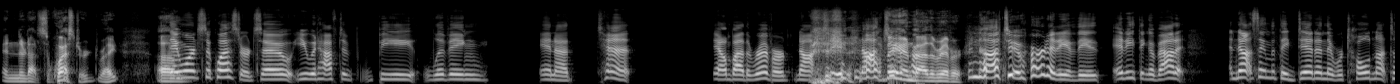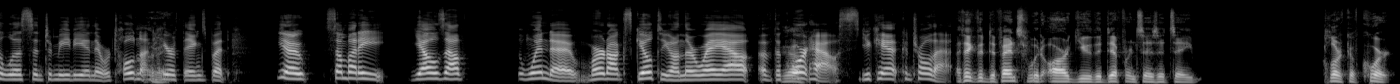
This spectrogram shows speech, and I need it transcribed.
And they're not sequestered, right? they Um, weren't sequestered. So you would have to be living in a tent down by the river, not to, not to man by the river. not to have heard any of the anything about it. And not saying that they did and they were told not to listen to media and they were told not to hear things, but you know, somebody yells out the window, Murdaugh's guilty on their way out of the Yeah. courthouse. You can't control that. I think the defense would argue the difference is it's a clerk of court.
